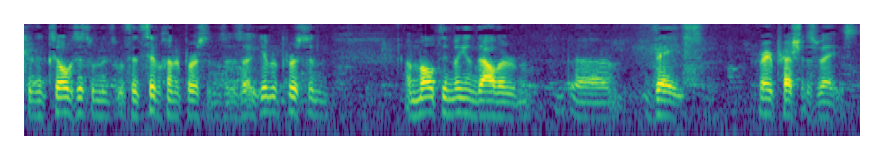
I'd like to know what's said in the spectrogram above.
can coexist with, with a simcha person? So I give a person a multi-million dollar uh, vase, very precious vase,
